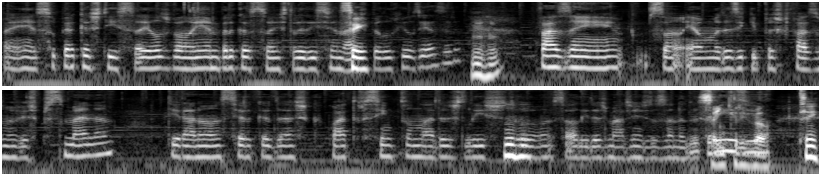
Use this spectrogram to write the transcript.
bem, é super castiça. Eles vão em embarcações tradicionais Sim. pelo Rio Zézer. Uhum. Fazem, são- é uma das equipas que faz uma vez por semana. Tiraram cerca de acho que 4, 5 toneladas de lixo só ali das margens da zona do Isso é incrível. Sim,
